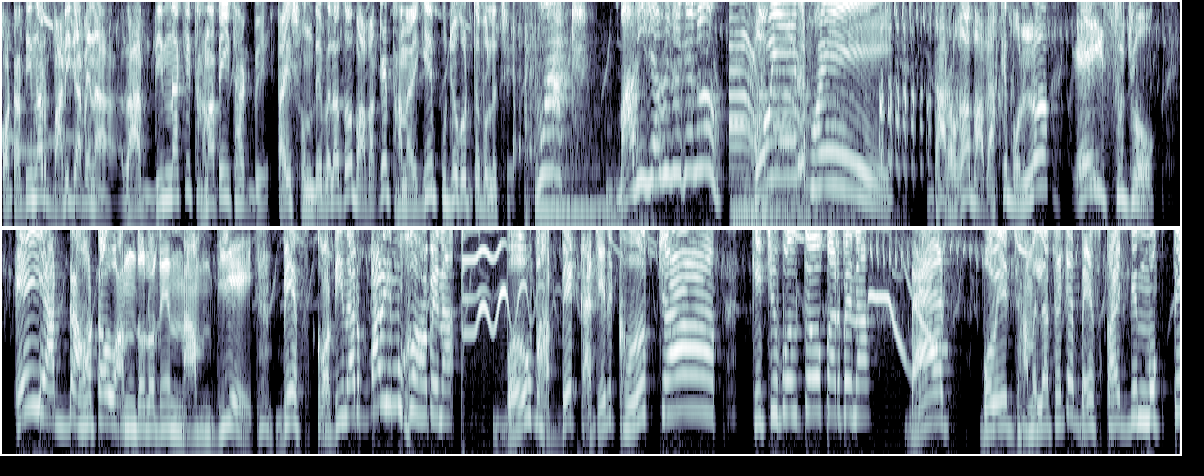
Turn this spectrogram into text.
কটা দিন আর বাড়ি যাবে না। রাত দিন নাকি থানাতেই থাকবে। তাই সন্ধেবেলা তো বাবাকে থানায় গিয়ে পুজো করতে বলেছে। হোয়াট বাড়ি যাবে না কেন? বউয়ের ভয়ে। দারোগা বাবাকে বলল এই সুযোগ এই আড্ডা হটাও আন্দোলনের নাম দিয়ে বেশ কদিন আর বাড়ি মুখ হবে না। বউ ভাববে কাজের খুব চাপ কিছু বলতেও পারবে না। ব্যাস বউয়ের ঝামেলা থেকে বেশ কয়েকদিন মুক্তি।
